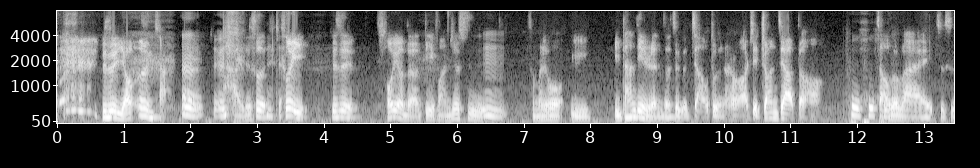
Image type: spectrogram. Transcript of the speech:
就是有问讲嗯，对，拍的，所所以就是所有的地方就是嗯，怎么说以以当地人的这个角度，然后而且专家的哈！角度来就是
